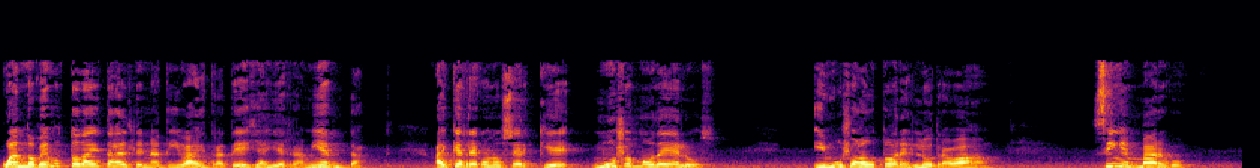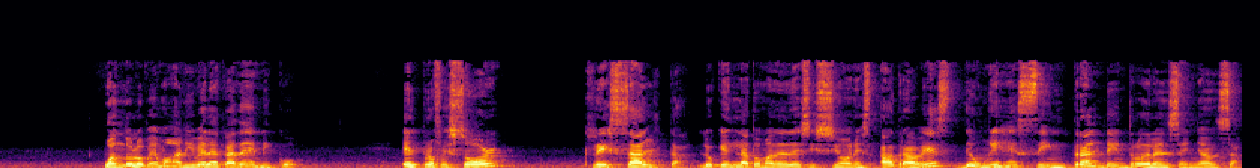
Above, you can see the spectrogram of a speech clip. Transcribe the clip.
Cuando vemos todas estas alternativas, estrategias y herramientas, hay que reconocer que muchos modelos y muchos autores lo trabajan. Sin embargo, cuando lo vemos a nivel académico, el profesor resalta lo que es la toma de decisiones a través de un eje central dentro de la enseñanza.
